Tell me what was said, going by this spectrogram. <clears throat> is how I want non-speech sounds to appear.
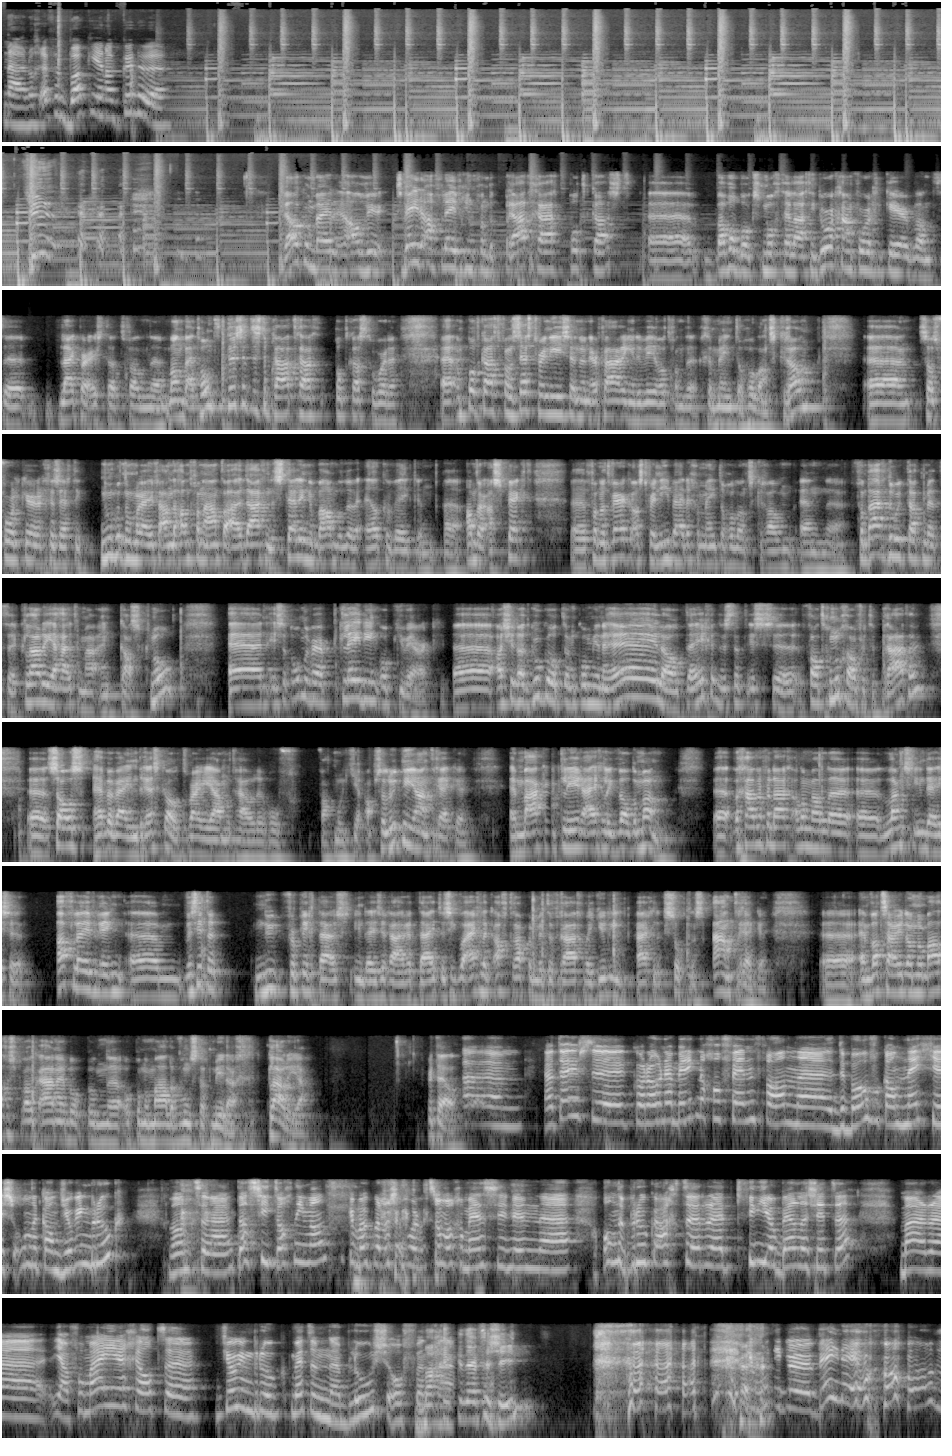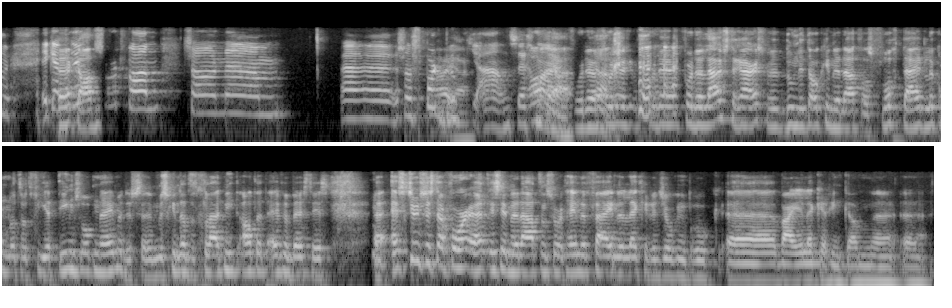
Nou, nog even een bakje en dan kunnen we. <laughs> Welkom bij de alweer tweede aflevering van de Praat Graag podcast. Uh, Babbelbox mocht helaas niet doorgaan vorige keer, want uh, blijkbaar is dat van uh, Man bij het Hond. Dus het is de Praat Graag podcast geworden. een podcast van zes trainees en hun ervaring in de wereld van de gemeente Hollands Kroon. Zoals vorige keer gezegd, ik noem het nog maar even. Aan de hand van een aantal uitdagende stellingen behandelen we elke week een ander aspect van het werken als trainee bij de gemeente Hollands Kroon. En vandaag doe ik dat met Claudia Huytema en Cas Knol. En is het onderwerp kleding op je werk. Als je dat googelt, dan kom je een hele hoop tegen. Dus dat is, valt genoeg over te praten. Zoals hebben wij een dresscode waar je je aan moet houden? Of wat moet je absoluut niet aantrekken? En maken kleren eigenlijk wel de man? we gaan er vandaag allemaal langs in deze aflevering. Um, we zitten nu verplicht thuis in deze rare tijd. Dus ik wil eigenlijk aftrappen met de vraag wat jullie eigenlijk ochtends aantrekken. en wat zou je dan normaal gesproken aan hebben op een, op een normale woensdagmiddag? Claudia. Vertel. Um, nou, tijdens de corona ben ik nogal fan van uh, de bovenkant netjes, onderkant joggingbroek. Want uh, <laughs> dat ziet toch niemand. Ik heb ook wel eens gehoord dat sommige mensen in hun uh, onderbroek achter het videobellen zitten. Maar ja, voor mij geldt joggingbroek met een blouse of een... Mag ik het even zien? <laughs> ik moet ik mijn benen helemaal... <laughs> ik heb nu een soort van zo'n... Um, uh, zo'n sportbroekje oh, aan, zeg oh, maar. Ja, voor de, Voor, de, voor, de, voor de luisteraars, we doen dit ook inderdaad als vlog tijdelijk, omdat we het via Teams opnemen. Dus uh, misschien dat het geluid niet altijd even best is. Uh, <laughs> excuses daarvoor, het is inderdaad een soort hele fijne, lekkere joggingbroek waar je lekker in kan,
